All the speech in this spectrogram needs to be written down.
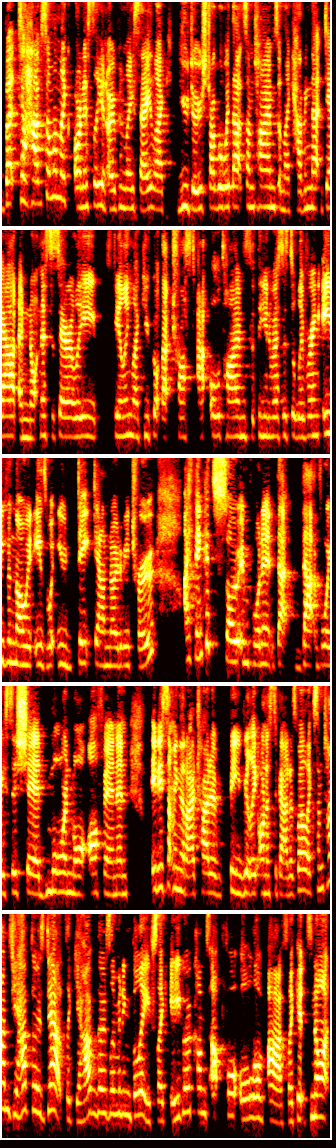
but to have someone like honestly and openly say like you do struggle with that sometimes and like having that doubt and not necessarily feeling like you've got that trust at all times that the universe is delivering, even though it is what you deep down know to be true. I think it's so important that that voice is shared more and more often. And it is something that I try to be really honest about as well. Like sometimes you have those doubts, like you have those limiting beliefs, like ego comes up for all of us. Like it's not,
